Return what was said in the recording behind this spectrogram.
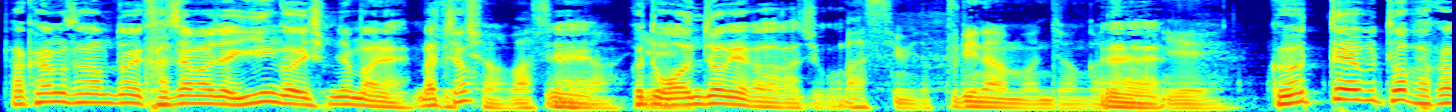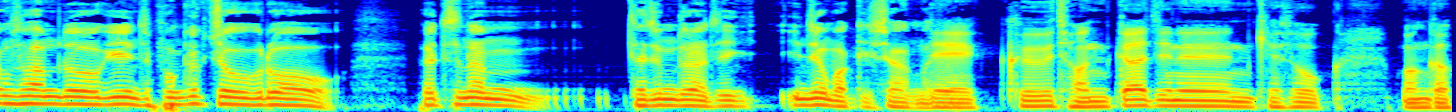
박항서 감독이 가자마자 이긴 거예요. 10년 만에. 맞죠? 그렇죠. 맞습니다. 예. 그것도 예. 원정에 가가지고. 맞습니다. 불이남 원정 가서. 예. 예. 그때부터 박항서 감독이 이제 본격적으로 베트남 대중들한테 인정받기 시작한 거죠. 네, 그 전까지는 계속 뭔가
